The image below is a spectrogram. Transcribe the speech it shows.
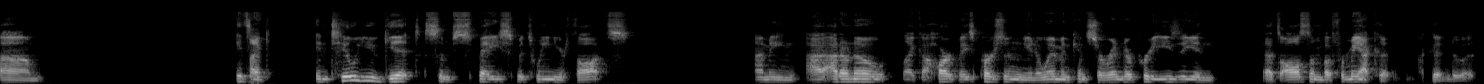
um it's like until you get some space between your thoughts i mean i, I don't know like a heart-based person you know women can surrender pretty easy and that's awesome but for me i couldn't i couldn't do it.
